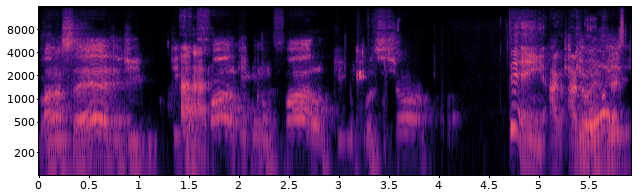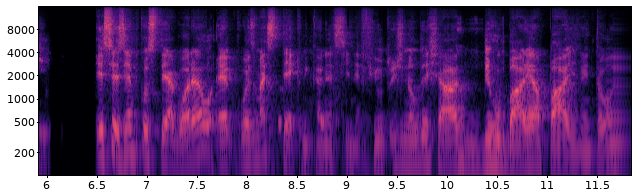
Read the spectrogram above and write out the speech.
lá na CL de o que, que ah. eu falo, o que, que eu não falo, o que, que eu posiciono? Tem. agora, esse exemplo que eu citei agora é, é, coisa mais técnica, né? Assim, né? Filtro de não deixar derrubarem a página. Então,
